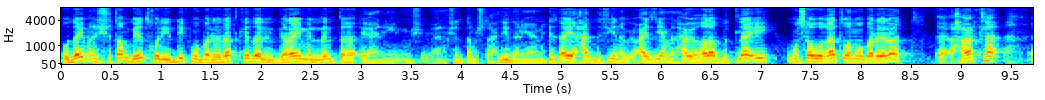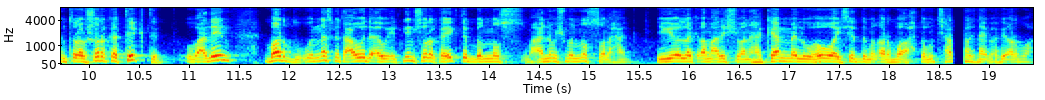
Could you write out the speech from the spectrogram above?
ودايما الشيطان بيدخل يديك مبررات كده للجرائم اللي انت يعني مش يعني مش انت مش تحديدا يعني. أي حد فينا بيبقى عايز يعمل حاجة غلط بتلاقي مسوغات ومبررات. آه، حضرتك لا أنتوا لو شركاء تكتب. وبعدين برضه والناس متعودة قوي اتنين شركاء يكتب بالنص مع إنه مش بالنص ولا حاجة. يجي يقول لك آه معلش وأنا هكمل وهو يسد من الأرباح. طب انت عارف إن هيبقى في أرباح.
